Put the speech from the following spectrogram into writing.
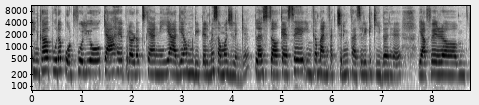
इनका पूरा पोर्टफोलियो क्या है प्रोडक्ट्स क्या नहीं ये आगे हम डिटेल में समझ लेंगे। प्लस कैसे इनका मैन्युफैक्चरिंग फैसिलिटी किधर है या फिर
